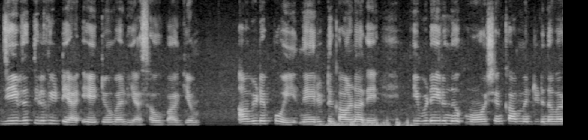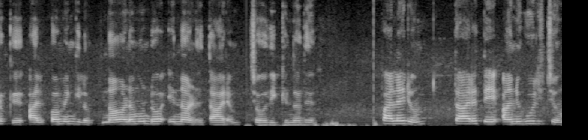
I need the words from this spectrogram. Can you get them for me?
ജീവിതത്തിൽ കിട്ടിയ ഏറ്റവും വലിയ സൗഭാഗ്യം. അവിടെ പോയി നേരിട്ട് കാണാതെ ഇവിടെ ഇരുന്ന് മോശം കമന്റ് ഇടുന്നവർക്ക് അല്പമെങ്കിലും നാണമുണ്ടോ എന്നാണ് താരം ചോദിക്കുന്നത്. പലരും താരത്തെ അനുകൂലിച്ചും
